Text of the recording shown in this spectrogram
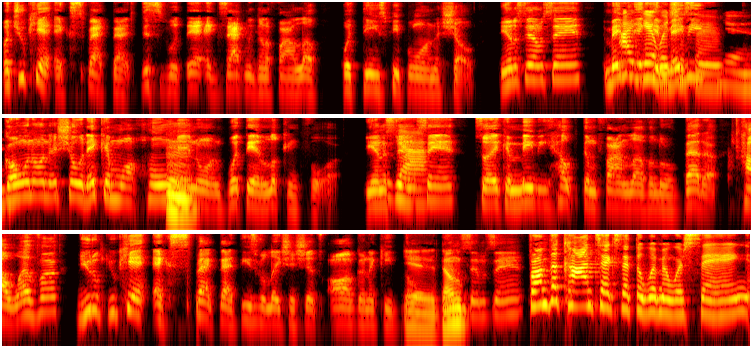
But you can't expect that this is what they're exactly gonna find love with these people on the show. You understand what I'm saying? Maybe I they get can what you're maybe going on the show, they can more hone Mm. in on what they're looking for. You understand what I'm saying? So it can maybe help them find love a little better. However, you don't- you can't expect that these relationships are gonna keep going. Yeah, don't- understand what I'm saying? From the context that the women were saying,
